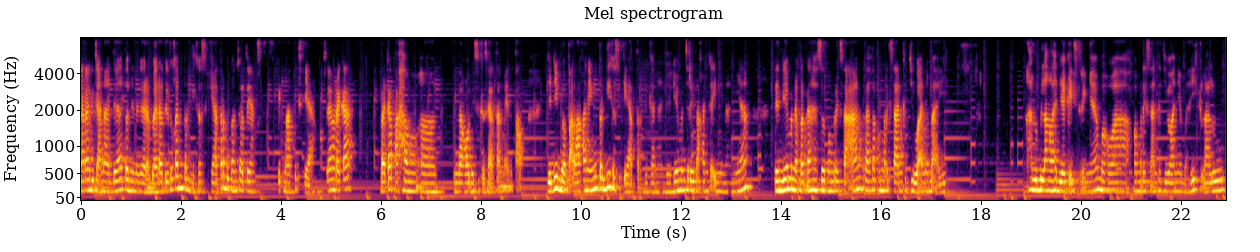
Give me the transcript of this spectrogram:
Karena di Kanada atau di negara barat itu kan pergi ke psikiater bukan suatu yang stigmatis ya. Maksudnya mereka mereka paham uh, tentang kondisi kesehatan mental. Jadi Bapak Lakan ini pergi ke psikiater di Kanada. Dia menceritakan keinginannya dan dia mendapatkan hasil pemeriksaan, ternyata pemeriksaan kejiwaannya baik. Lalu bilanglah dia ke istrinya bahwa pemeriksaan kejiwaannya baik, lalu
